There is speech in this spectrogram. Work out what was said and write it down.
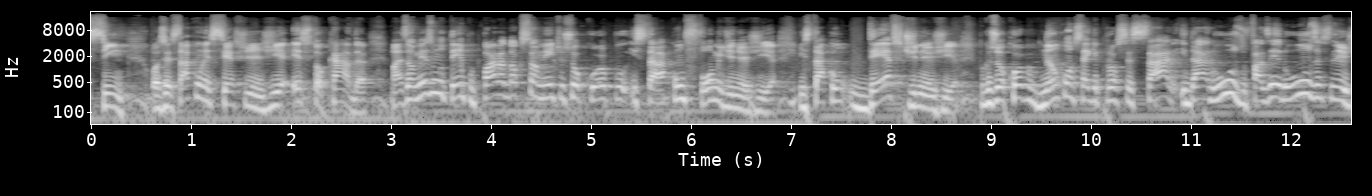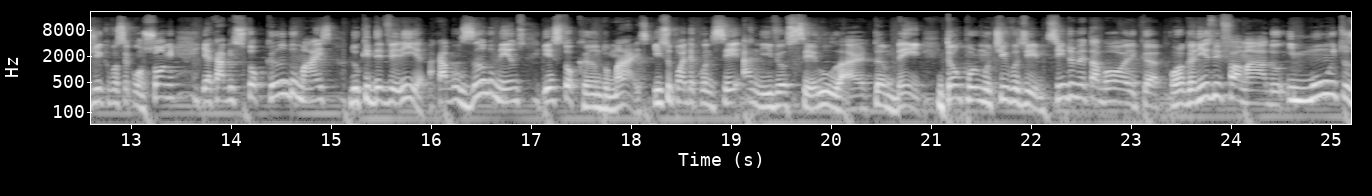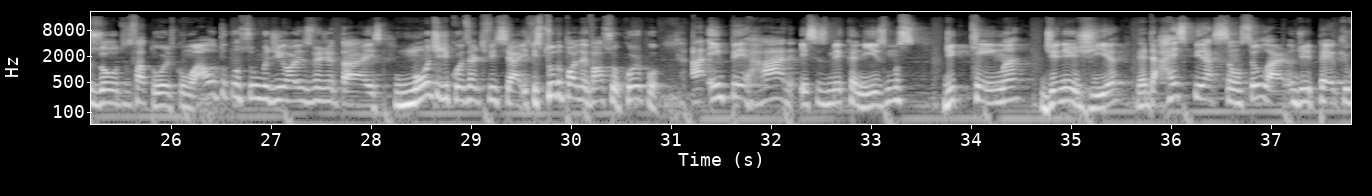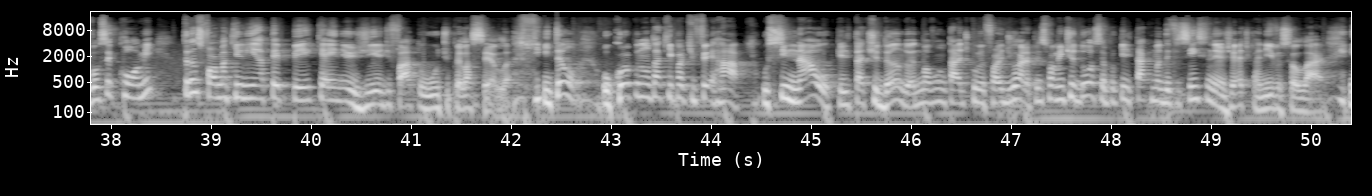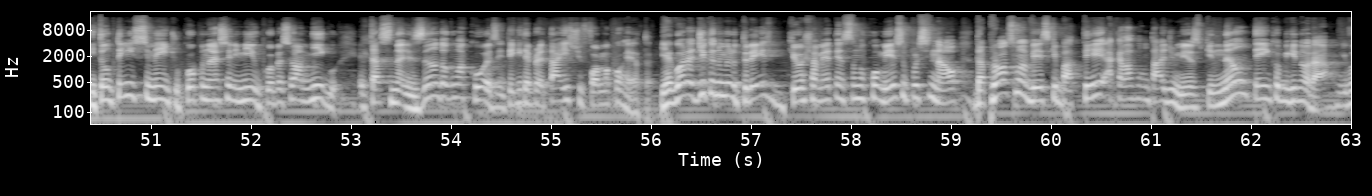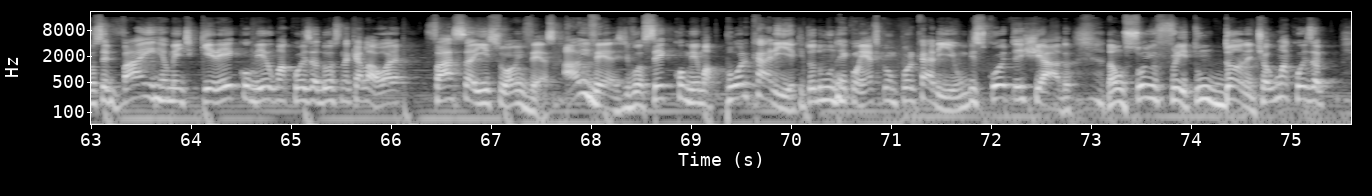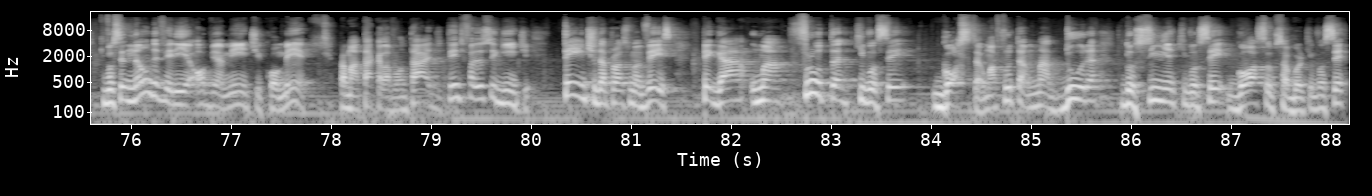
Sim, você está com excesso de energia estocada, mas ao mesmo tempo, paradoxalmente, o seu corpo está com fome de energia, está com déficit de energia, porque o seu corpo não consegue processar e dar uso, fazer uso dessa energia que você consome e acaba estocando mais do que deveria, acaba usando menos e estocando mais. Isso pode acontecer a nível celular também. Então, por motivos de síndrome metabólica, organismo inflamado e muitos outros fatores, como alto consumo de óleos vegetais, um monte de coisas artificiais, isso tudo pode levar o seu corpo a emperrar esses mecanismos de queima de energia, né, da respiração celular, onde ele pega o que você come, transforma aquilo em ATP, que é a energia de fato útil pela célula. Então, o corpo não está aqui para te ferrar. O sinal que ele está te dando é de uma vontade de comer fora de hora, principalmente doce, é porque ele está com uma deficiência energética a nível celular. Então, tenha isso em mente: o corpo não é seu inimigo, o corpo é seu amigo. Ele está sinalizando alguma coisa, e tem que interpretar isso de forma correta. E agora, a dica número 3, que eu chamei atenção no começo, por sinal, da próxima vez que bater aquela vontade mesmo, que não tem como ignorar, e você vai realmente querer comer alguma coisa doce naquela hora, faça isso ao invés. Ao invés de você comer uma porcaria que todo mundo reconhece como porcaria, um biscoito recheado, um sonho frito, um donut, alguma coisa que você não deveria, obviamente, comer para matar aquela vontade, tente fazer o seguinte: tente da próxima vez pegar uma fruta que você gosta, uma fruta madura, docinha, que você gosta do sabor, que você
